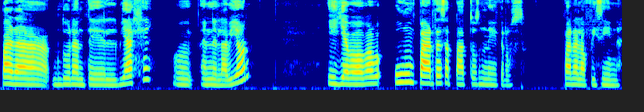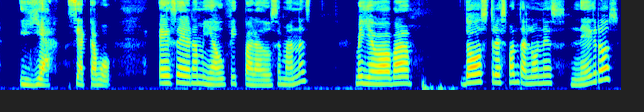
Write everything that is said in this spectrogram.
para durante el viaje en el avión y llevaba un par de zapatos negros para la oficina y ya, se acabó. Ese era mi outfit para dos semanas. Me llevaba dos, tres pantalones negros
